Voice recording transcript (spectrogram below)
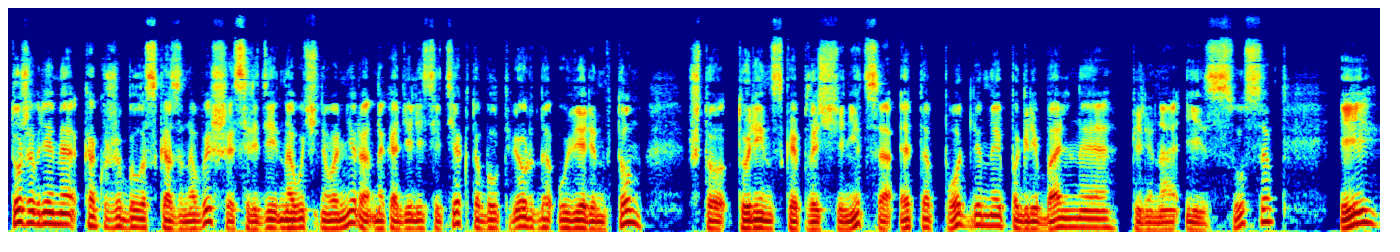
В то же время, как уже было сказано выше, среди научного мира находились и те, кто был твердо уверен в том, что Туринская плащаница — это подлинная погребальная пелена Иисуса и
